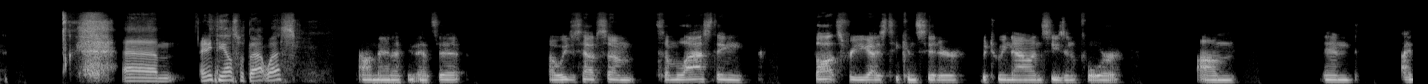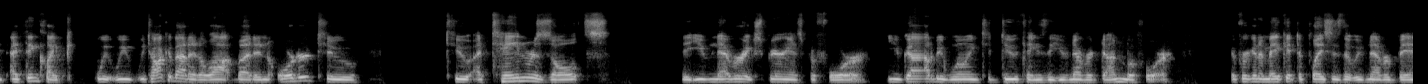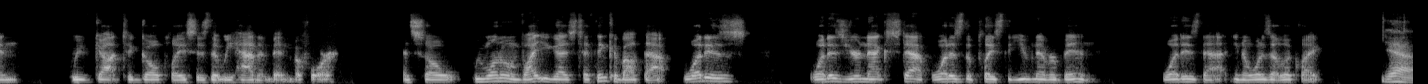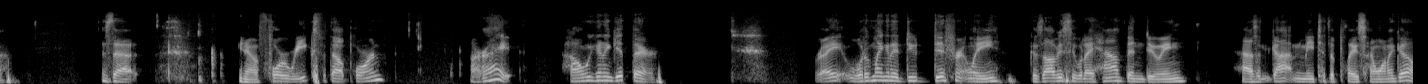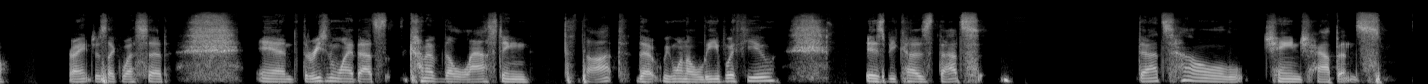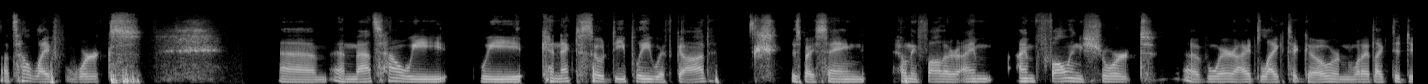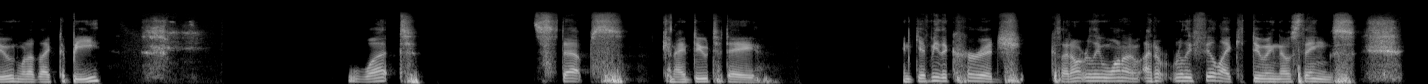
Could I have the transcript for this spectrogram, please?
Um, anything else with that, Wes? Oh man, I think that's it. Uh, we just have some some lasting thoughts for you guys to consider between now and season four. Um, and I, I think like we, we we talk about it a lot, but in order to to attain results that you've never experienced before, you've got to be willing to do things that you've never done before. If we're going to make it to places that we've never been, we've got to go places that we haven't been before. And so we want to invite you guys to think about that. What is what is your next step? What is the place that you've never been? What is that? You know, what does that look like? Yeah. Is that you know, 4 weeks without porn? All right. How are we going to get there? Right? What am I going to do differently? Because obviously what I have been doing hasn't gotten me to the place I want to go. Right? Just like Wes said. And the reason why that's kind of the lasting thought that we want to leave with you is because that's that's how change happens. That's how life works, um, and that's how we we connect so deeply with God is by saying, "Heavenly Father, I'm I'm falling short of where I'd like to go and what I'd like to do and what I'd like to be. What steps can I do today? And give me the courage because I don't really want to, I don't really feel like doing those things.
